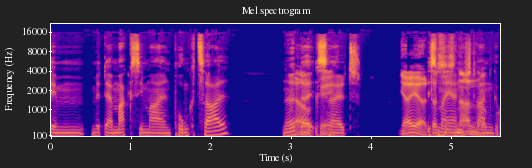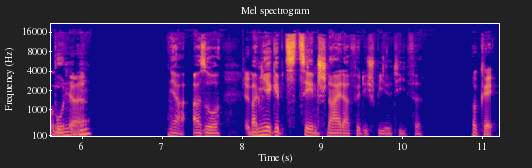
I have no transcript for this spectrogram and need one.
dem mit der maximalen Punktzahl? Ne, ja, da okay. ist halt ja, ja, ist man ist ja nicht dran gebunden. Punkt, ja. ja. also Stimmt. bei mir gibt es zehn Schneider für die Spieltiefe. Okay.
